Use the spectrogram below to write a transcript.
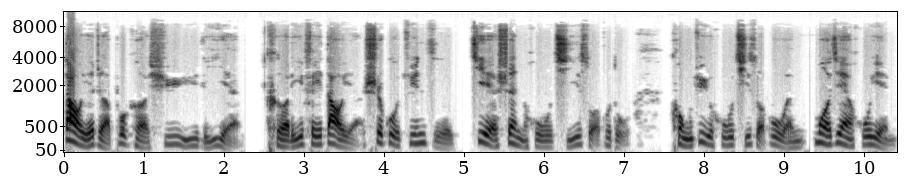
道也者，不可虚于理也，可离非道也。是故君子戒慎乎其所不睹，恐惧乎其所不闻，莫见乎隐，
